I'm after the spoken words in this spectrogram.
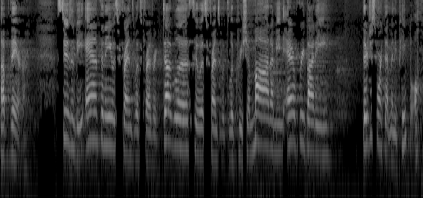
up there. Susan B. Anthony was friends with Frederick Douglass, who was friends with Lucretia Mott. I mean, everybody, there just weren't that many people.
